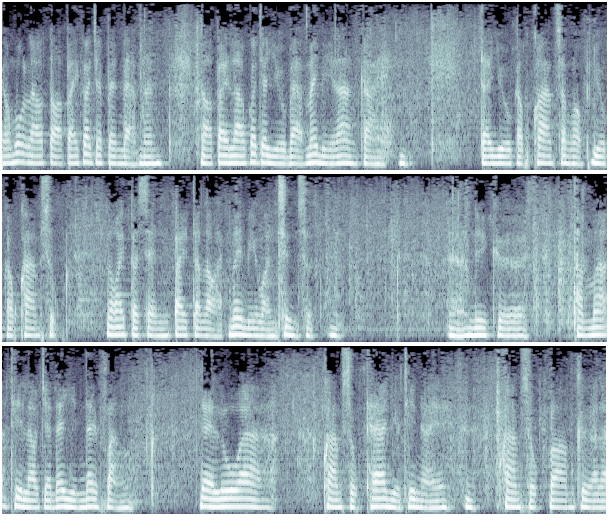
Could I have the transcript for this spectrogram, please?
ของพวกเราต่อไปก็จะเป็นแบบนั้น ต่อไปเราก็จะอยู่แบบไม่มีร่างกาย แต่อยู่กับความสงบอยู่กับความสุขร้อยเปอร์เซ็นไปตลอดไม่มีวันสิ้นสุด นี่คือ ธรรมะที่เราจะได้ยินได้ฟัง ได้รู้ว่าความสุขแท้อยู่ที่ไหน ความสุขปลอมคืออะไร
